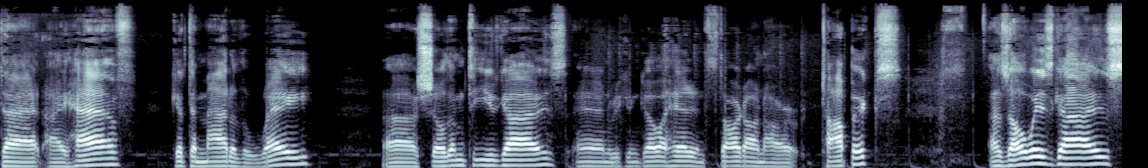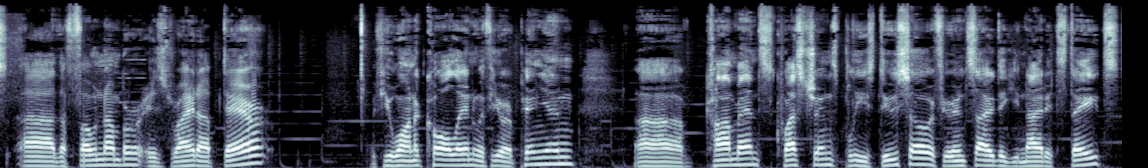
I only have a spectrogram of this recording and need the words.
that I have, get them out of the way, uh, show them to you guys, and we can go ahead and start on our topics. As always, guys, uh, the phone number is right up there. If you want to call in with your opinion, uh, comments, questions, please do so. If you're inside the United States,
